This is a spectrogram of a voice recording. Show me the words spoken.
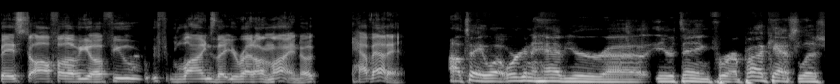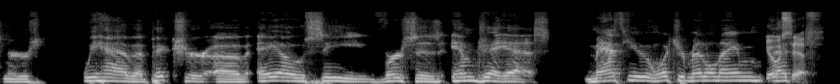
based off of you know a few lines that you read online. Have at it. I'll tell you what. We're going to have your uh, your thing for our podcast listeners. We have a picture of AOC versus MJS Matthew, and what's your middle name? Joseph.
